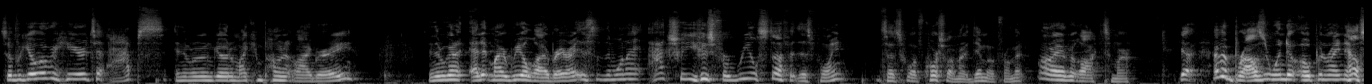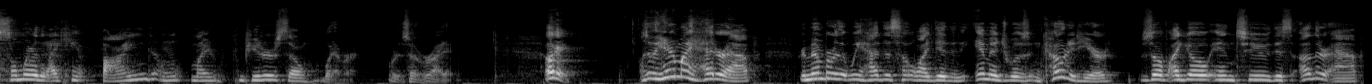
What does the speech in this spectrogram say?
So if we go over here to apps, and then we're going to go to my component library, and then we're going to edit my real library, right? This is the one I actually use for real stuff at this point. So that's, well, of course, why I'm going to demo from it. Oh, I have it locked somewhere. Yeah, I have a browser window open right now somewhere that I can't find on my computer, so whatever. We'll just override it. Okay, so here in my header app, remember that we had this whole idea that the image was encoded here. So if I go into this other app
